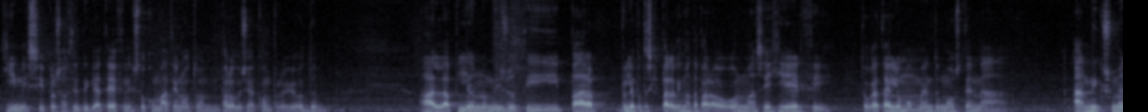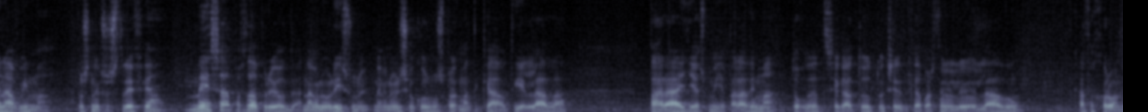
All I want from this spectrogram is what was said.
κίνηση προς αυτή την κατεύθυνση στο κομμάτι ενώ των παραδοσιακών προϊόντων. Αλλά πλέον νομίζω ότι βλέποντας και παραδείγματα παραγωγών μας, έχει έρθει το κατάλληλο momentum ώστε να ανοίξουμε ένα βήμα προς την εξωστρέφεια μέσα από αυτά τα προϊόντα. Να, γνωρίσουν, να γνωρίσει ο κόσμος πραγματικά ότι η Ελλάδα παράγει, ας πούμε, για παράδειγμα, το 80% του εξαιρετικά παρθένου ελαιολάδου κάθε χρόνο.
